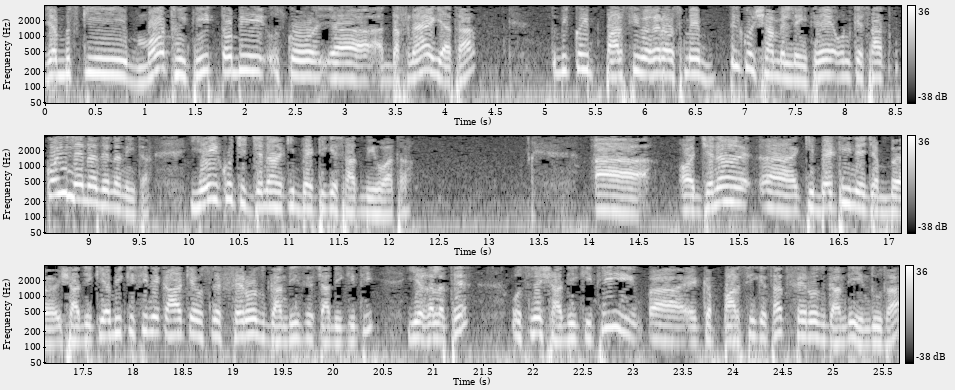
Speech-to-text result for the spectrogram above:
جب اس کی موت ہوئی تھی، تو بھی اس کو دفنایا گیا تھا۔ بھی کوئی پارسی وغیرہ اس میں بالکل شامل نہیں تھے، ان کے ساتھ کوئی لینا دینا نہیں تھا۔ یہی کچھ جنا کی بیٹی کے ساتھ بھی ہوا تھا۔ اور جنا کی بیٹی نے جب شادی کی، ابھی کسی نے کہا کہ اس نے فیروز گاندھی سے شادی کی تھی۔ یہ غلط ہے۔ اس نے شادی کی تھی ایک پارسی کے ساتھ، فیروز گاندھی ہندو تھا۔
